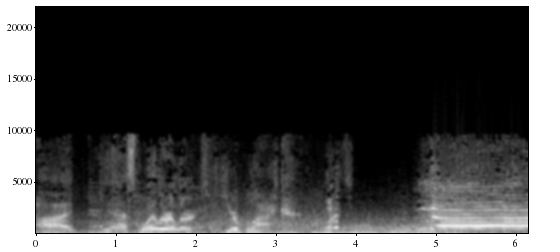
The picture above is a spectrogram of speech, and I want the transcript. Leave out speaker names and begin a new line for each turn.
Uh, yeah, spoiler alert.
You're black.
What?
